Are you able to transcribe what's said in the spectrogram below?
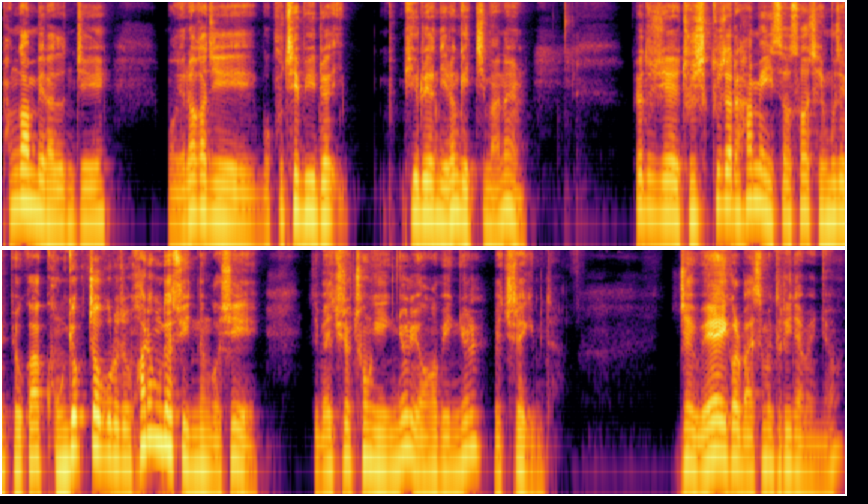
판관비라든지 뭐 여러 가지 뭐 부채 비율 비율이나 이런 게 있지만은 그래도 이제 주식 투자를 함에 있어서 재무제표가 공격적으로 좀 활용될 수 있는 것이 매출액 총이익률, 영업이익률, 매출액입니다. 이제 왜 이걸 말씀을 드리냐면요.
